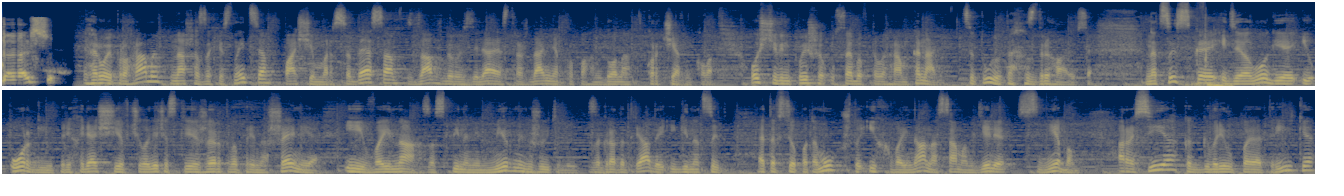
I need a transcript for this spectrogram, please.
дальше? Герой програми, наша захисниця Паші Мерседеса, завжди розділяє страждання пропагандона Корчевнікова. Ось що він пише у себе в телеграм-каналі. Цитую та здригаюся. Нацистская идеология и оргии, переходящие в человеческие жертвоприношения, и война за спинами мирных жителей, заградотряды и геноцид. Это все потому, что их война на самом деле с небом. А Россия, как говорил поэт Рильке,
